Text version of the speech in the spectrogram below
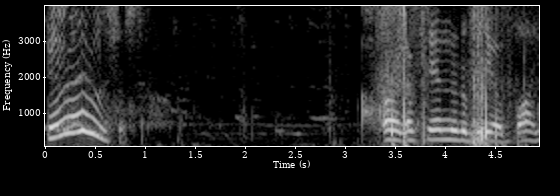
Delicious. Alright, that's the end of the video. Bye.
